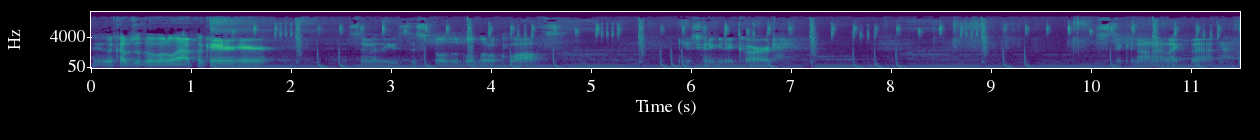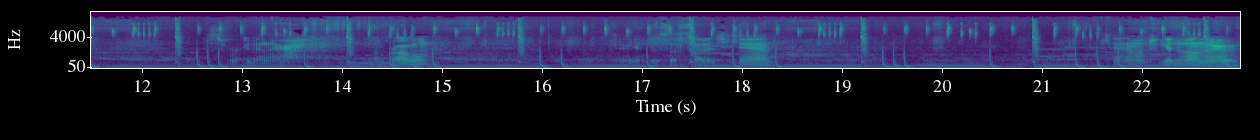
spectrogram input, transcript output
It comes with a little applicator here, and some of these disposable little cloths. You're just gonna get a card. Stick it on there like that. Just work it in there. No problem. Okay, get this as tight as you can. Okay, once you get it on there,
